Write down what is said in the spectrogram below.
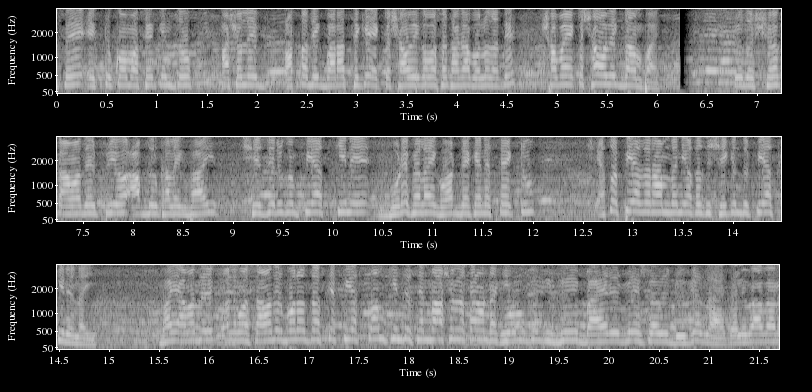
আছে একটু কম আছে কিন্তু আসলে অত্যাধিক বাড়ার থেকে একটা স্বাভাবিক অবস্থা থাকা বলো যাতে সবাই একটা স্বাভাবিক দাম পায়। প্রিয় দর্শক আমাদের প্রিয় আব্দুল খালেক ভাই সে যেরকম পেঁয়াজ কিনে ভরে ফেলায় ঘর দেখেন আজকে একটু এত পেঁয়াজের আমদানি, অথচ সে কিন্তু পেঁয়াজ কিনে নাই। ভাই, আমাদের আমাদের বলেন তো আজকে পেঁয়াজ কম কিনতেছেন বা আসলে কারণটা কি? কিনতেছি, বাইরের পেঁয়াজটা যদি ঢুকে যায়, তাহলে বাবার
